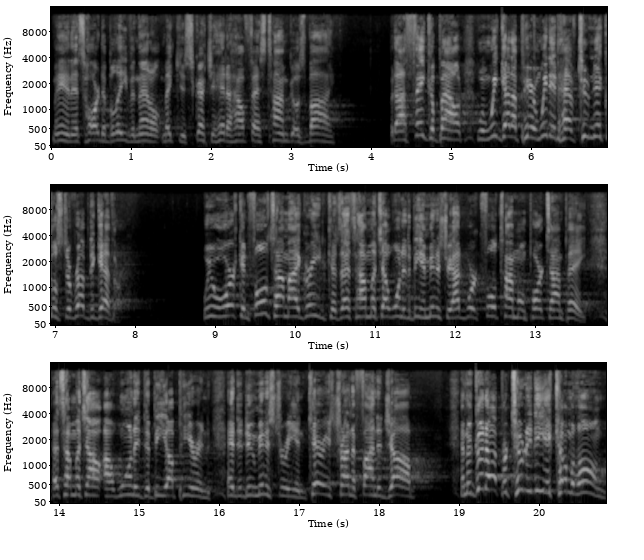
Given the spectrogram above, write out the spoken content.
Man, it's hard to believe, and that'll make you scratch your head of how fast time goes by. But I think about when we got up here and we didn't have two nickels to rub together. We were working full time. I agreed because that's how much I wanted to be in ministry. I'd work full time on part time pay. That's how much I, I, wanted to be up here and, and to do ministry. And Carrie's trying to find a job. And a good opportunity had come along.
